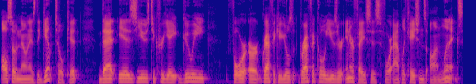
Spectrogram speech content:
also known as the GIMP toolkit, that is used to create GUI for or graphical user, graphical user interfaces for applications on Linux.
